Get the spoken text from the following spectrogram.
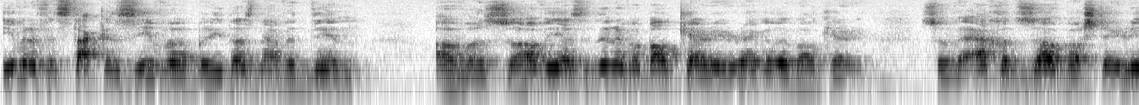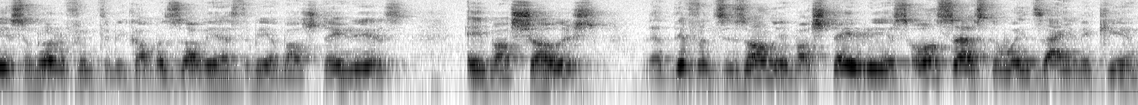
even if it's Taka Ziva, but he doesn't have a din of a Zov, he has a din of a Balkari, a regular Balkari. So the Echad Zov Bal Shtei in order for him to become a Zov, he has to be a Bal Shtei a Bal Sholish. The difference is only a Bal Shtei also has to wait Zayin Nikim,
